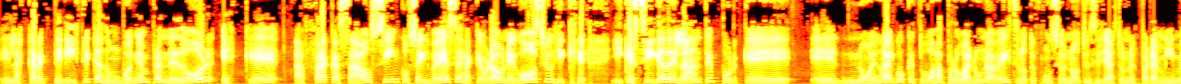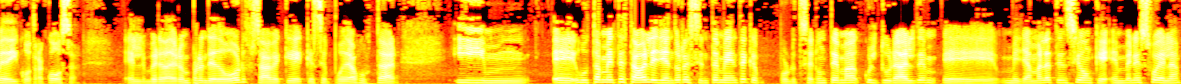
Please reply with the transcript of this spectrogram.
eh, las características de un buen emprendedor es que ha fracasado cinco o seis veces, ha quebrado negocios y que, y que sigue adelante porque eh, no es algo que tú vas a probar una vez y si no te funcionó, tú dices, ya, esto no es para mí, me dedico a otra cosa. El verdadero emprendedor sabe que, que se puede ajustar. Y mm, eh, justamente estaba leyendo recientemente que por ser un tema cultural de, me llama la atención que en Venezuela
